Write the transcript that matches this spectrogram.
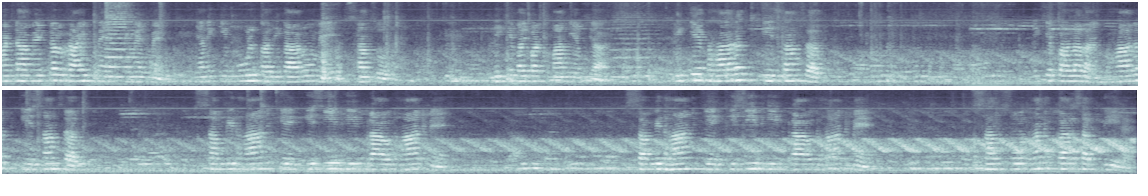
फंडामेंटल राइट में अमेंडमेंट यानी कि मूल अधिकारों में संशोधन। लिखिए भाई वर्तमान नियम क्या लिखिए भारत की संसद। लिखिए पहला लाइन, भारत की संसद संविधान के किसी भी प्रावधान में संविधान के किसी भी प्रावधान में संशोधन कर सकती है।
